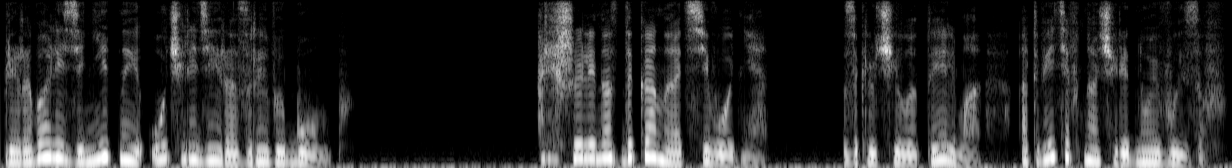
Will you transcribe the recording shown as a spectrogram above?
прерывали зенитные очереди и разрывы бомб. «Решили нас доконать сегодня», — заключила Тельма, ответив на очередной вызов.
